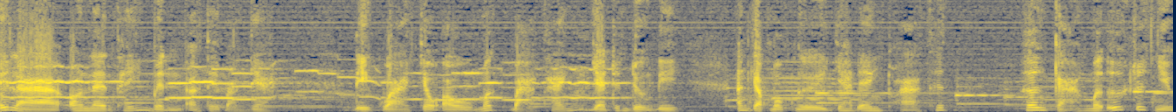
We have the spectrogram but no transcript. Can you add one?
Thế là Orlen thấy mình ở Tây Ban Nha. Đi qua châu Âu mất 3 tháng Và trên đường đi, Anh gặp một người da đen thỏa thích, Hơn cả mơ ước rất nhiều.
